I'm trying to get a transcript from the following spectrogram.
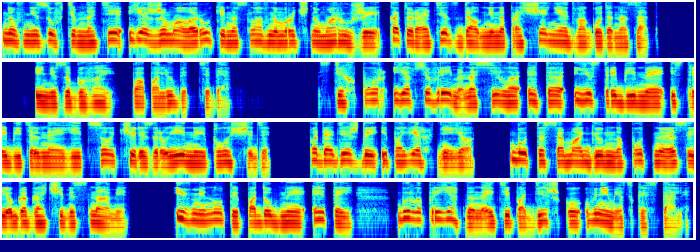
но внизу в темноте я сжимала руки на славном ручном оружии, которое отец дал мне на прощание два года назад. И не забывай, папа любит тебя. С тех пор я все время носила это ястребиное истребительное яйцо через руины и площади, под одеждой и поверх нее, будто сама Гюнна Потная с ее гагачими снами. И в минуты, подобные этой, было приятно найти поддержку в немецкой стали.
